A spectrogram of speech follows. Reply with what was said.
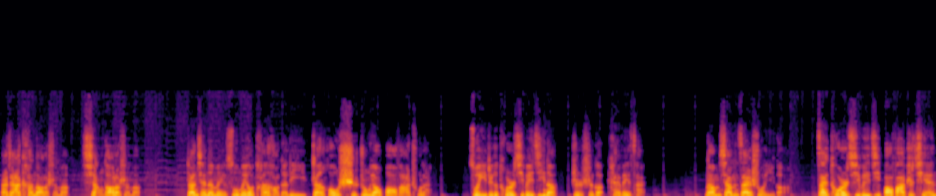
大家看到了什么？想到了什么？战前的美苏没有谈好的利益，战后始终要爆发出来，所以这个土耳其危机呢，只是个开胃菜。那我们下面再说一个，在土耳其危机爆发之前，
